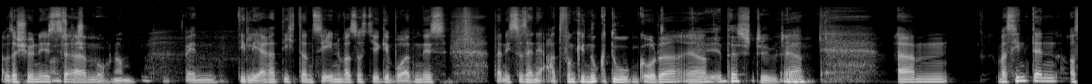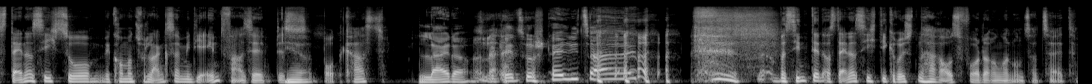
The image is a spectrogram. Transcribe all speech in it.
Aber das Schöne ist, ähm, wenn die Lehrer dich dann sehen, was aus dir geworden ist, dann ist das eine Art von Genugtuung, oder? Ja. Das stimmt. Ja. Ähm, was sind denn aus deiner Sicht so, wir kommen so langsam in die Endphase des. Podcasts, Leider. Oh Es geht so schnell die Zeit. was sind denn aus deiner Sicht die größten Herausforderungen unserer Zeit?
